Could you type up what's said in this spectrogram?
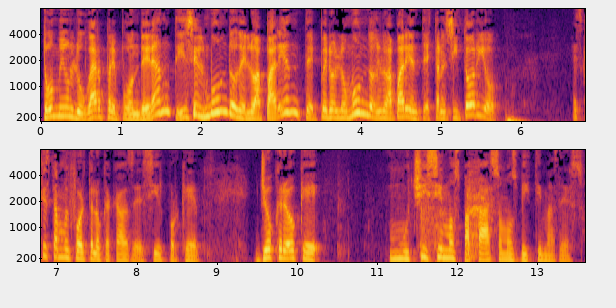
tome un lugar preponderante. Es el mundo de lo aparente, pero lo mundo de lo aparente es transitorio. Es que está muy fuerte lo que acabas de decir, porque yo creo que muchísimos papás somos víctimas de eso,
